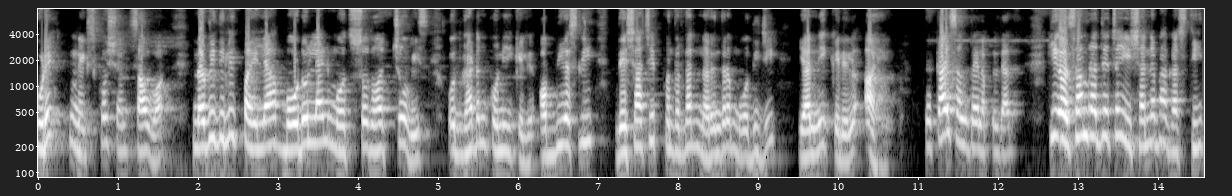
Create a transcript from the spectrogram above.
पुढे नेक्स्ट क्वेश्चन सहावा. नवी दिल्लीत पहिल्या बोडोलँड महोत्सव दोन हजार चोवीस उद्घाटन कोणी केले? ऑब्विसली देशाचे पंतप्रधान नरेंद्र मोदीजी यांनी केलेलं आहे. तर काय सांगता येईल आपल्याला त्यात? की आसाम राज्याच्या ईशान्य भागात स्थित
